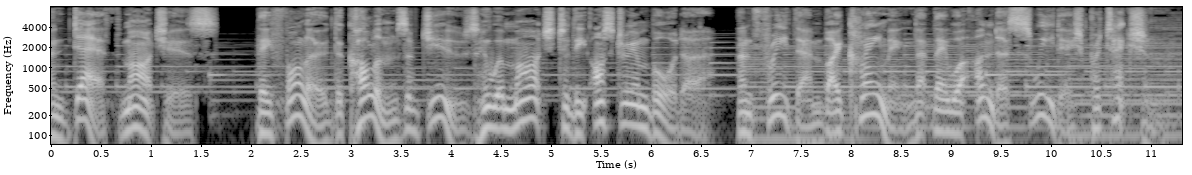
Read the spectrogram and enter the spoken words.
and death marches. They followed the columns of Jews who were marched to the Austrian border and freed them by claiming that they were under Swedish protection.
